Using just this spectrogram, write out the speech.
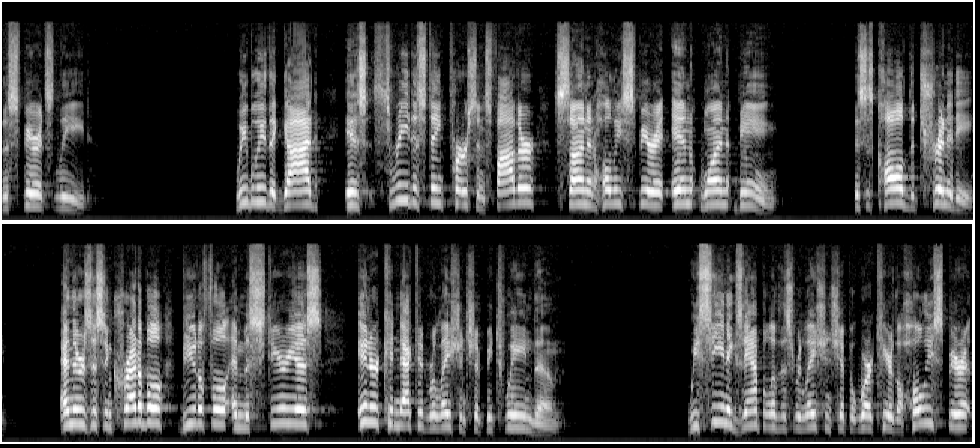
the Spirit's lead. We believe that God is three distinct persons Father, Son, and Holy Spirit in one being. This is called the Trinity. And there's this incredible, beautiful, and mysterious interconnected relationship between them. We see an example of this relationship at work here. The Holy Spirit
